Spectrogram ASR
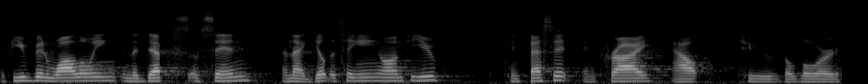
If you've been wallowing in the depths of sin and that guilt is hanging on to you, just confess it and cry out to the Lord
